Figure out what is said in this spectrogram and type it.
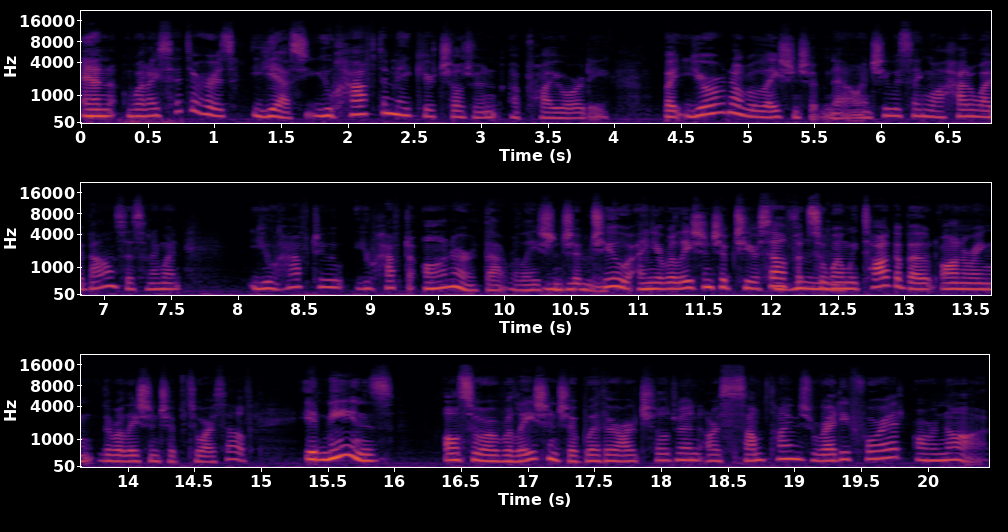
And what I said to her is yes, you have to make your children a priority, but you're in a relationship now. And she was saying, well, how do I balance this? And I went, you have to you have to honor that relationship Mm-hmm. too and your relationship to yourself so when we talk about honoring the relationship to ourselves it means also a relationship whether our children are sometimes ready for it or not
